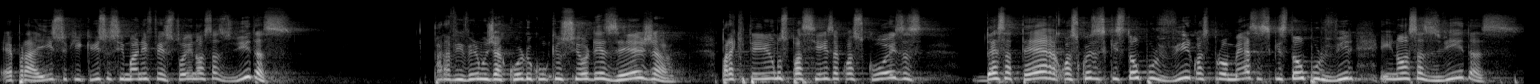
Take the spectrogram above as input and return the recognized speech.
é para isso que Cristo se manifestou em nossas vidas para vivermos de acordo com o que o Senhor deseja, para que tenhamos paciência com as coisas dessa terra, com as coisas que estão por vir, com as promessas que estão por vir em nossas vidas.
